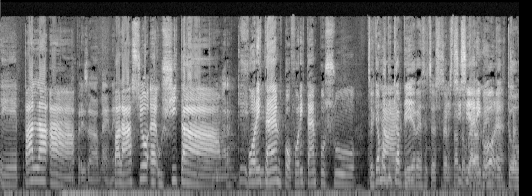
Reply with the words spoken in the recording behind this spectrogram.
E palla ha a presa bene Palacio, è uscita Di fuori tempo, fuori tempo su cerchiamo di Icardi. capire se c'è Sì, stato sì, sì, è rigore. il C'è il tocco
